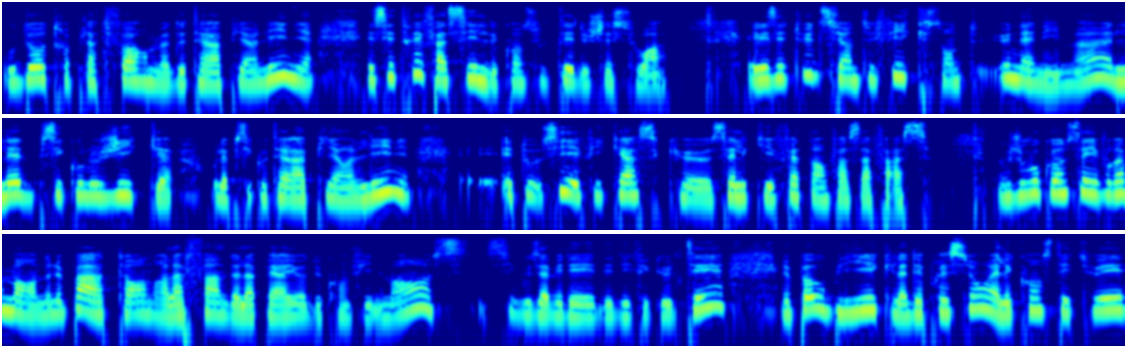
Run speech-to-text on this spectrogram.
ou d'autres plateformes de thérapie en ligne. Et c'est très facile de consulter de chez soi. Et les études scientifiques sont unanimes. Hein. L'aide psychologique ou la psychothérapie en ligne est aussi efficace que celle qui est faite en face à face. Donc je vous conseille vraiment de ne pas attendre la fin de la période de confinement si vous avez des, difficultés. Ne pas oublier que la dépression, elle est constituée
